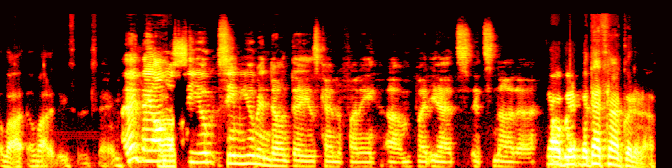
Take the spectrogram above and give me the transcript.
a lot, a lot of these are the same. I think they almost see you, seem human, don't they? Is kind of funny. Um, but yeah, it's it's not uh, No, but but that's not good enough.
